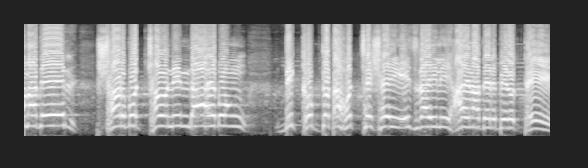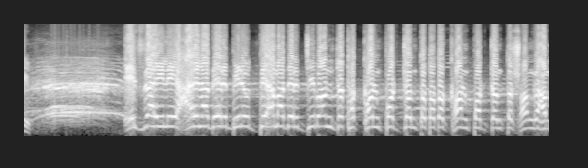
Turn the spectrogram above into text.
আমাদের সর্বোচ্চ নিন্দা এবং বিক্ষুব্ধতা হচ্ছে সেই ইসরায়েলি হায়নাদের বিরুদ্ধে। ইসরায়েলি হায়নাদের বিরুদ্ধে আমাদের জীবন যতক্ষণ পর্যন্ত, ততক্ষণ পর্যন্ত সংগ্রাম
